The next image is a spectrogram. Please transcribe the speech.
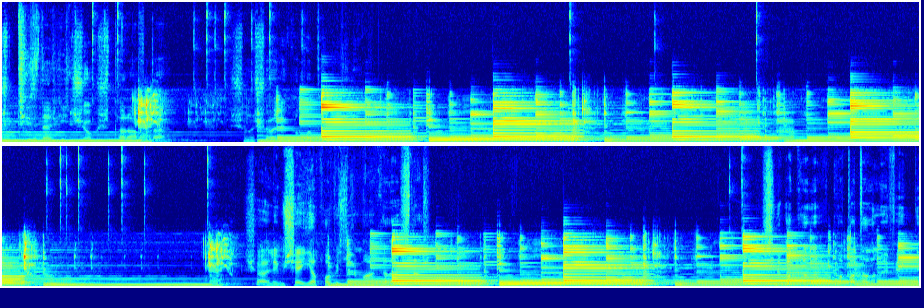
Şu tizler hiç yok şu tarafta. Şunu şöyle şey yapabilirim arkadaşlar. Şimdi bakalım kapatalım efektleri.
